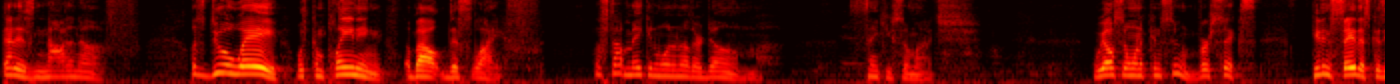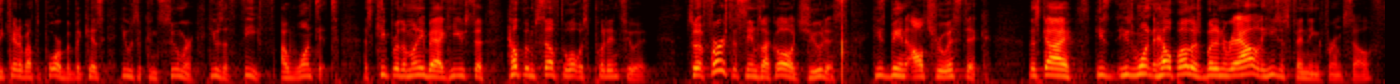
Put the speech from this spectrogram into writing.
that is not enough. Let's do away with complaining about this life. Let's stop making one another dumb. Thank you so much. We also want to consume. Verse 6. He didn't say this because he cared about the poor, but because he was a consumer. He was a thief. I want it. As keeper of the money bag, he used to help himself to what was put into it. So at first it seems like, oh, Judas, he's being altruistic. This guy, he's, he's wanting to help others, but in reality, he's just fending for himself.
